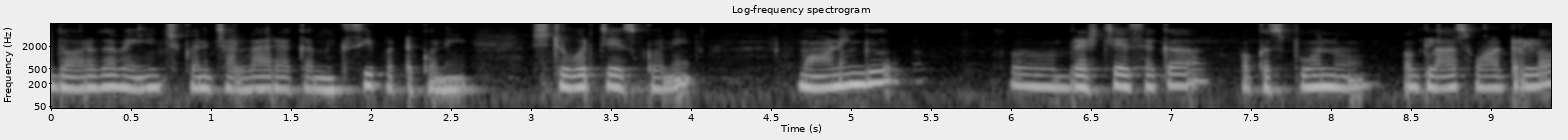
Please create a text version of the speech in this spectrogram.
దోరగా వేయించుకొని చల్లారాక మిక్సీ పట్టుకొని స్టోర్ చేసుకొని మార్నింగ్ బ్రష్ చేశాక ఒక స్పూను ఒక గ్లాస్ వాటర్లో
